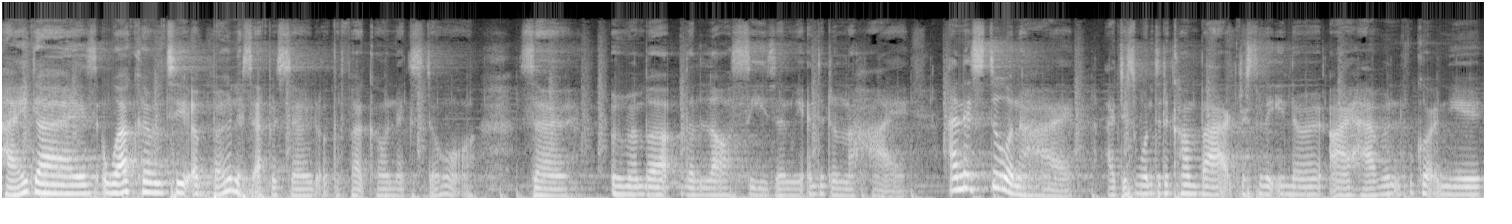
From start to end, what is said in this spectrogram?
Hi, guys, welcome to a bonus episode of The Fat Girl Next Door. So, remember the last season, we ended on a high, and it's still on a high. I just wanted to come back just to let you know I haven't forgotten you.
